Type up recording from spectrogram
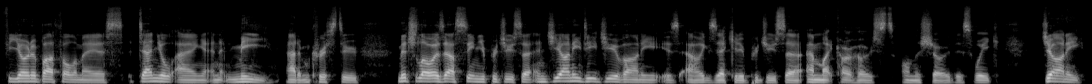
Fiona Bartholomaeus, Daniel Ang, and me, Adam Christou. Mitch Loh is our senior producer, and Gianni Di Giovanni is our executive producer and my co host on the show this week. Gianni,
